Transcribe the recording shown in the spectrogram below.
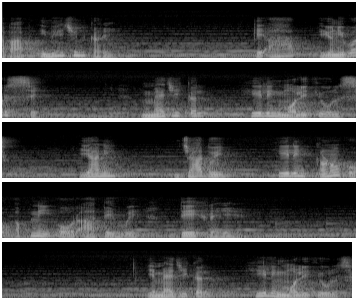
अब आप इमेजिन करें कि आप यूनिवर्स से मैजिकल हीलिंग मॉलिक्यूल्स यानी जादुई हीलिंग कणों को अपनी ओर आते हुए देख रहे हैं। ये मैजिकल हीलिंग मॉलिक्यूल्स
